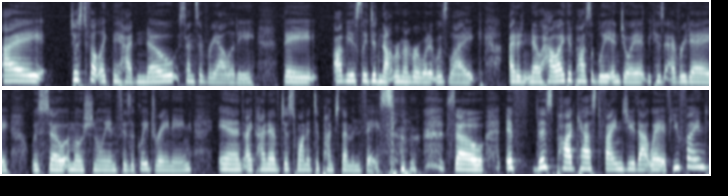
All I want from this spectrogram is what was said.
I just felt like they had no sense of reality. They obviously did not remember what it was like. I didn't know how I could possibly enjoy it because every day was so emotionally and physically draining. And I kind of just wanted to punch them in the face. so, if this podcast finds you that way, if you find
